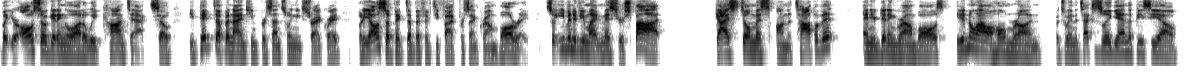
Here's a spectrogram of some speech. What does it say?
but you're also getting a lot of weak contact. So he picked up a 19% swinging strike rate, but he also picked up a 55% ground ball rate. So even if you might miss your spot, guys still miss on the top of it and you're getting ground balls. He didn't allow a home run between the Texas League and the PCL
